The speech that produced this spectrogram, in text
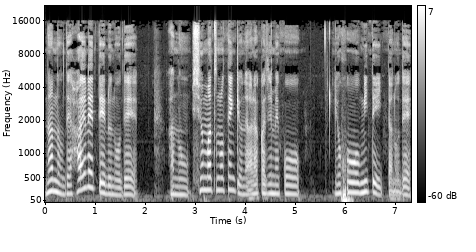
なので、晴れてるので、あの週末の天気をねあらかじめこう予報を見ていったので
